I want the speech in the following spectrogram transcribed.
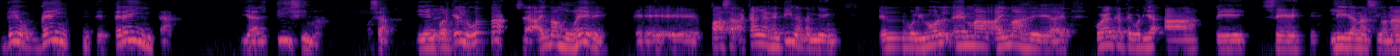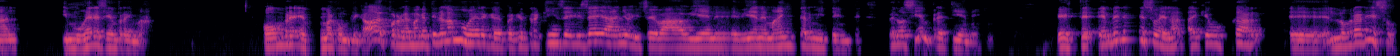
veo 20, 30 y altísima. O sea, y en cualquier lugar, o sea, hay más mujeres. Eh, eh, pasa acá en Argentina también. El voleibol es más, hay más de, juegan categoría A, B, C, Liga Nacional, y mujeres siempre hay más. Hombres es más complicado. El problema que tienen las mujeres que después que entra 15, 16 años y se va, viene, viene más intermitente, pero siempre tiene. Este, en Venezuela hay que buscar eh, lograr eso,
